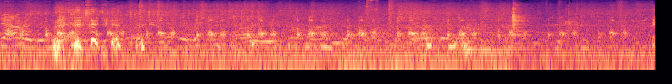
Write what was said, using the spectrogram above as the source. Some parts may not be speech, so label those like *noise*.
짜르 *laughs* *laughs*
